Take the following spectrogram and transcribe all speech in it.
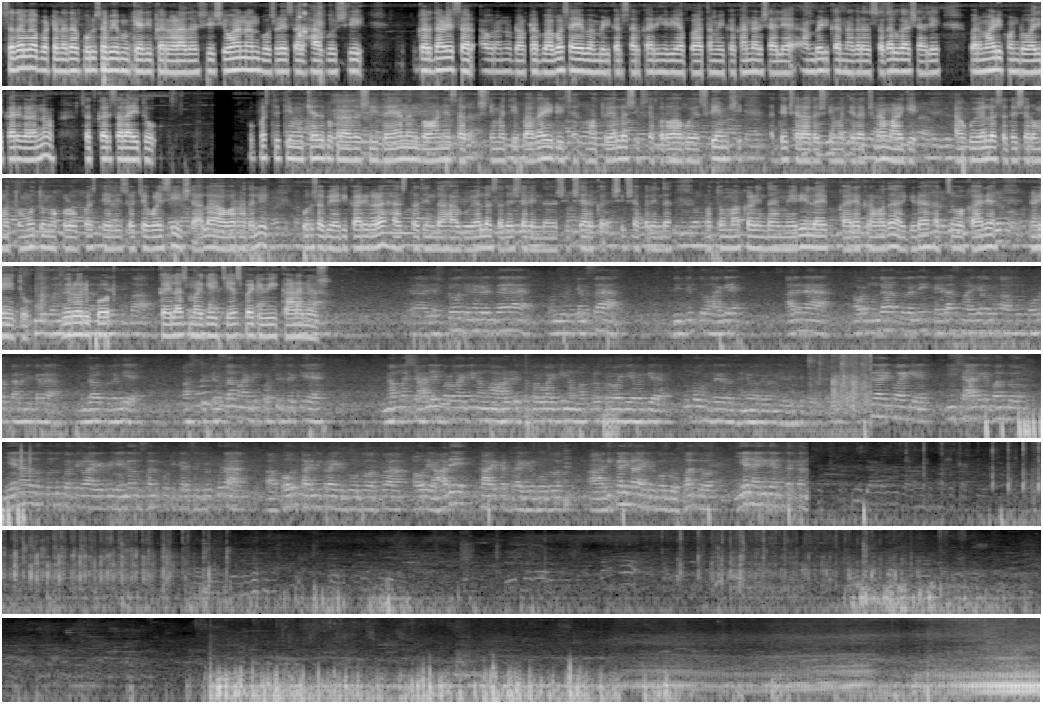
ಸದಲ್ಗ ಪಟ್ಟಣದ ಪುರಸಭೆ ಮುಖ್ಯಾಧಿಕಾರಿಗಳಾದ ಶ್ರೀ ಶಿವಾನಂದ ಭೋಸಳೆ ಸರ್ ಹಾಗೂ ಶ್ರೀ ಗರ್ದಾಳೆ ಸರ್ ಅವರನ್ನು ಡಾಕ್ಟರ್ ಬಾಬಾ ಸಾಹೇಬ್ ಅಂಬೇಡ್ಕರ್ ಸರ್ಕಾರಿ ಹಿರಿಯ ಪ್ರಾಥಮಿಕ ಕನ್ನಡ ಶಾಲೆ ಅಂಬೇಡ್ಕರ್ ನಗರದ ಸದಲ್ಗ ಶಾಲೆ ಬರಮಾಡಿಕೊಂಡು ಅಧಿಕಾರಿಗಳನ್ನು ಸತ್ಕರಿಸಲಾಯಿತು. ಉಪಸ್ಥಿತಿ ಮುಖ್ಯಾಧ್ಯಾಪಕರಾದ ಶ್ರೀ ದಯಾನಂದ ಭವಾನಿ ಸರ್, ಶ್ರೀಮತಿ ಬಾಗಾಯಿ ಟೀಚರ್ ಮತ್ತು ಎಲ್ಲ ಶಿಕ್ಷಕರು ಹಾಗೂ ಸಿ ಅಧ್ಯಕ್ಷರಾದ ಶ್ರೀಮತಿ ರಚನಾ ಮಾಳ್ಗೆ ಹಾಗೂ ಎಲ್ಲ ಸದಸ್ಯರು ಮತ್ತು ಮುದ್ದು ಮಕ್ಕಳು ಉಪಸ್ಥಿತಿಯಲ್ಲಿ ಸ್ವಚ್ಛಗೊಳಿಸಿ ಶಾಲಾ ಆವರಣದಲ್ಲಿ ಪುರಸಭೆ ಅಧಿಕಾರಿಗಳ ಹಸ್ತದಿಂದ ಹಾಗೂ ಎಲ್ಲ ಸದಸ್ಯರಿಂದ, ಶಿಕ್ಷಕ ಶಿಕ್ಷಕರಿಂದ ಮತ್ತು ಮಕ್ಕಳಿಂದ ಮೇರಿ ಲೈಫ್ ಕಾರ್ಯಕ್ರಮದ ಗಿಡ ಹಚ್ಚುವ ಕಾರ್ಯ ನಡೆಯಿತು. Bureau report Kailasa Malge T V Kannada news ಎಷ್ಟೋ ದಿನಗಳಿಂದ ಒಂದು ಕೆಲಸ ಬಿದ್ದಿತ್ತು ಹಾಗೆ ಅದನ್ನ ಅವರ ಮುಂದಾಳತ್ವದಲ್ಲಿ ಕೈಲಾಸ ಮಾಳಿಗೆ ಅವರು ಹಾಗೂ ಪೌರ ಕಾರ್ಮಿಕರ ಮುಂದಾಳತ್ವದಲ್ಲಿ ಅಷ್ಟು ಕೆಲಸ ಮಾಡಿ ಕೊಟ್ಟಿದ್ದಕ್ಕೆ ನಮ್ಮ ಶಾಲೆ ಪರವಾಗಿ, ನಮ್ಮ ಆಡಳಿತ ಪರವಾಗಿ, ನಮ್ಮ ಮಕ್ಕಳ ಪರವಾಗಿ ಅವರಿಗೆ ತುಂಬ ಹೃದಯದ ಧನ್ಯವಾದಗಳನ್ನು ಬಯಸ್ತೇನೆ. ಸಾಂಪ್ರದಾಯಿಕವಾಗಿ ಈ ಶಾಲೆಗೆ ಬಂದು ಏನೋ ಒಂದು ಕುಂದುಕೊರತೆಗಳಾಗಿರ್ಬೋದು ಏನೋ ಒಂದು ಸಣ್ಣ ಪುಟ್ಟ ಕೆಲಸ ಇದ್ರೂ ಕೂಡ ಪೌರ ಕಾರ್ಮಿಕರಾಗಿರ್ಬೋದು ಅಥವಾ ಅವರು ಯಾರೇ ಕಾರ್ಯಕರ್ತರಾಗಿರ್ಬೋದು ಅಧಿಕಾರಿಗಳಾಗಿರ್ಬೋದು ಬಂದು ಏನಾಗಿದೆ ಅಂತಕ್ಕಂಥ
